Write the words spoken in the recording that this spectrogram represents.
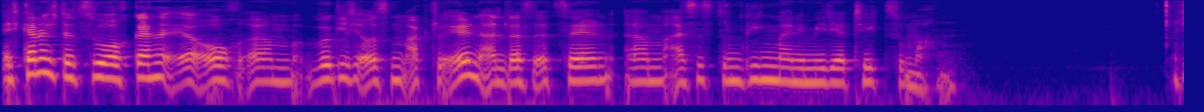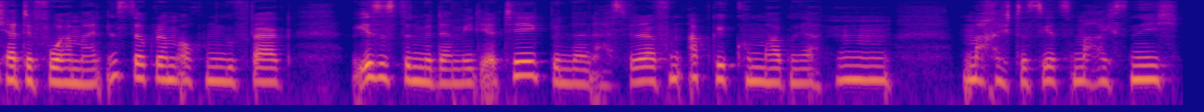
Ich kann euch dazu auch, gerne, äh, auch ähm, wirklich aus dem aktuellen Anlass erzählen, ähm, als es darum ging, meine Mediathek zu machen. Ich hatte vorher mein Instagram auch rumgefragt, wie ist es denn mit der Mediathek? Bin dann erst wieder davon abgekommen, habe mir gedacht, hm, mache ich das jetzt, mache ich es nicht.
